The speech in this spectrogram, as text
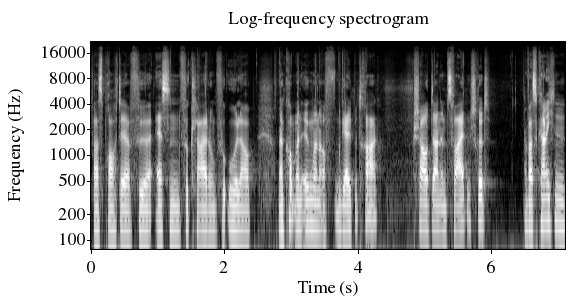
was braucht er für Essen, für Kleidung, für Urlaub. Und dann kommt man irgendwann auf einen Geldbetrag, schaut dann im zweiten Schritt, was kann ich denn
